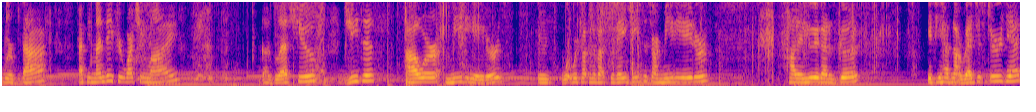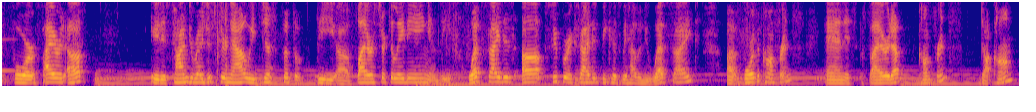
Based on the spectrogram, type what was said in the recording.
We're back. Happy Monday if you're watching live. God bless you. Jesus, our mediators, is what we're talking about today. Jesus, our mediator. Hallelujah. God is good. If you have not registered yet for Fired Up, it is time to register now. We just put the, the uh, flyer circulating and the website is up. Super excited because we have a new website uh, for the conference and it's firedupconference.com.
